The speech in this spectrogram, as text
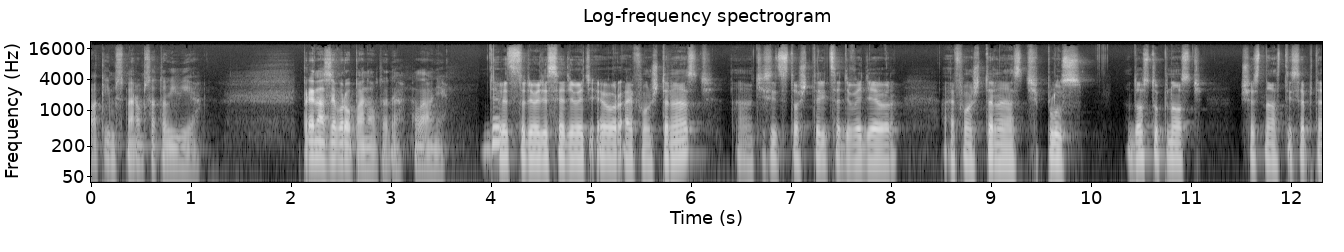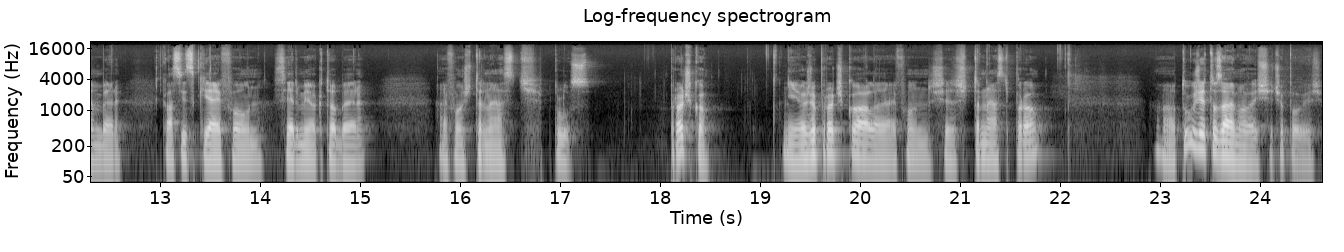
akým smerom sa to vyvíja. Pre nás Európanov teda, hlavne. 999 eur iPhone 14 a 1149 eur iPhone 14 Plus. Dostupnosť 16. september, klasický iPhone 7. oktober, iPhone 14 Plus. Pročko. Nie Jožo Pročko, ale iPhone 14 Pro. A tu už je to zaujímavejšie, čo povieš?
